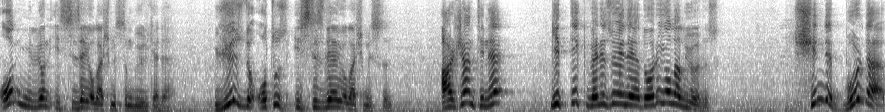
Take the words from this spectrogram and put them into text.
10 milyon işsize yol açmışsın bu ülkede. Yüzde 30 işsizliğe yol açmışsın. Arjantin'e gittik Venezuela'ya doğru yol alıyoruz. Şimdi burada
